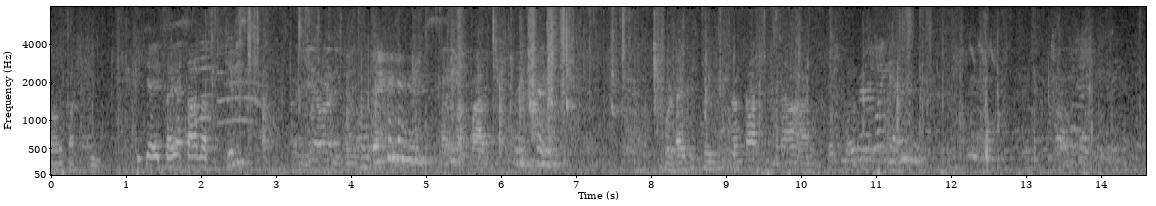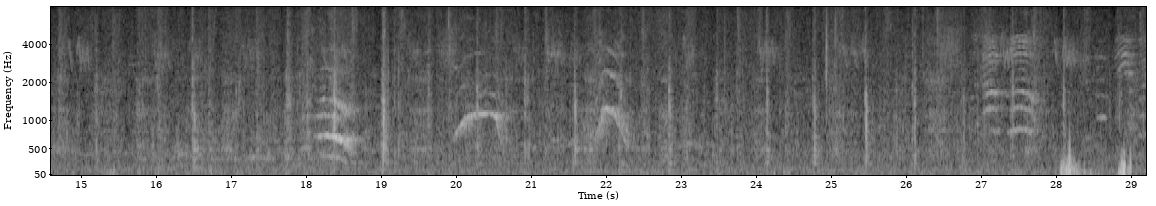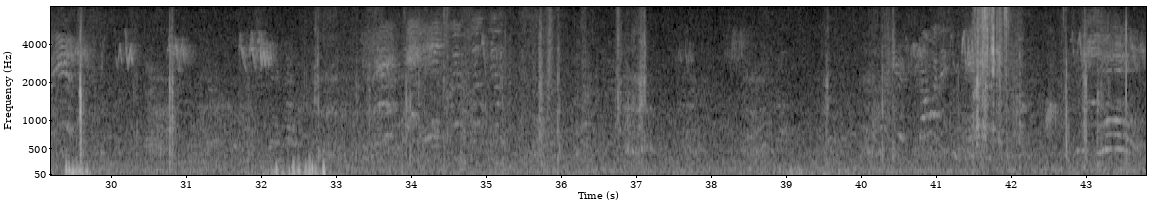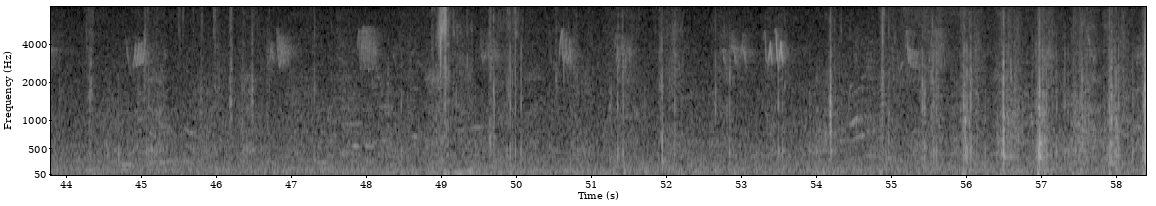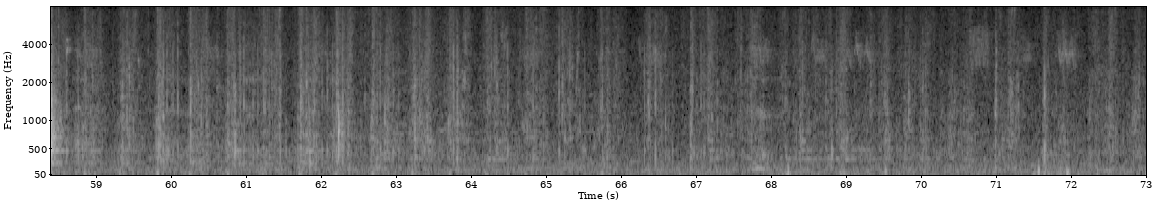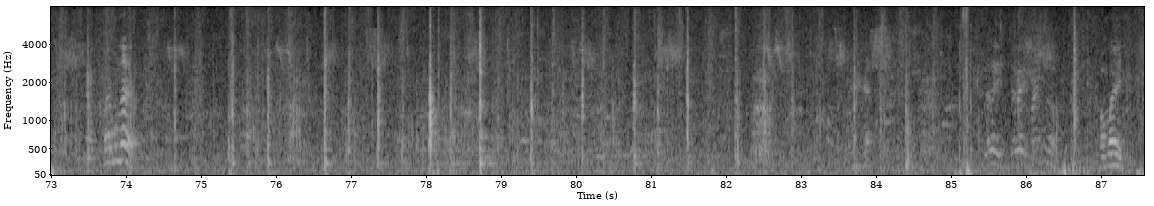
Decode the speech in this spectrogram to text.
hora pra assistir. O que, que é isso aí? Assado assistir? Cortar esse peito, senão tá, tá, Vai, Assalamualaikum.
